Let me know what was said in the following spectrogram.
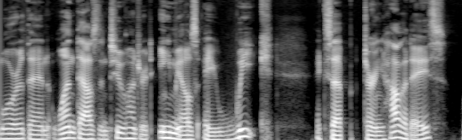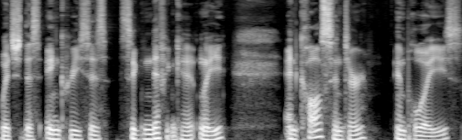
more than 1,200 emails a week, except during holidays, which this increases significantly, and call center employees,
